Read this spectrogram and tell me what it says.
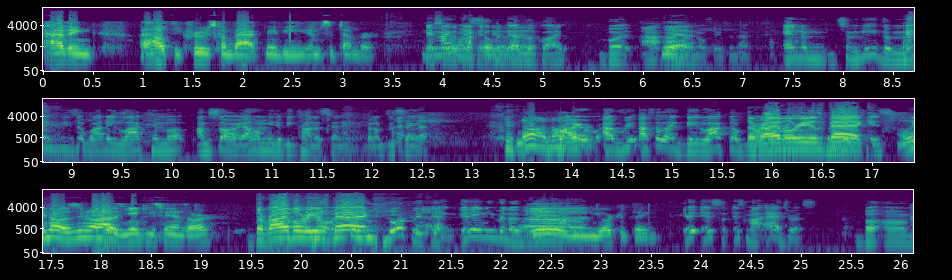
having a healthy Cruz come back maybe in September. They We'll might what want they to can see what that yeah. look like, but I, I have no faith in that. And the, to me, the main reason why they locked him up, I'm sorry, I don't mean to be condescending, but I'm just saying. No, no. Bryan, I, re, I feel like they locked up. The Bryan rivalry Reynolds is back. his- we know. You know how the Yankees fans are. The rivalry No, is it's back. a New Yorker thing. It ain't even a. Yeah, Uh, New Yorker thing. it, it's it's my address. But um,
